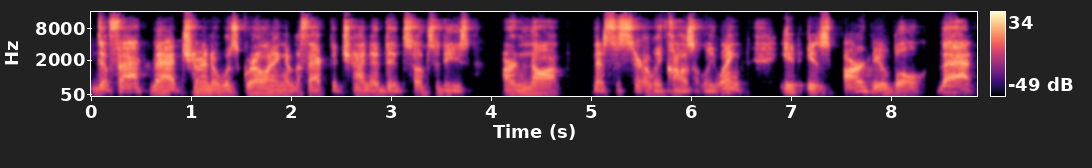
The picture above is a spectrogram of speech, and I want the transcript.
the fact that China was growing and the fact that China did subsidies are not necessarily causally linked. It is arguable that,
